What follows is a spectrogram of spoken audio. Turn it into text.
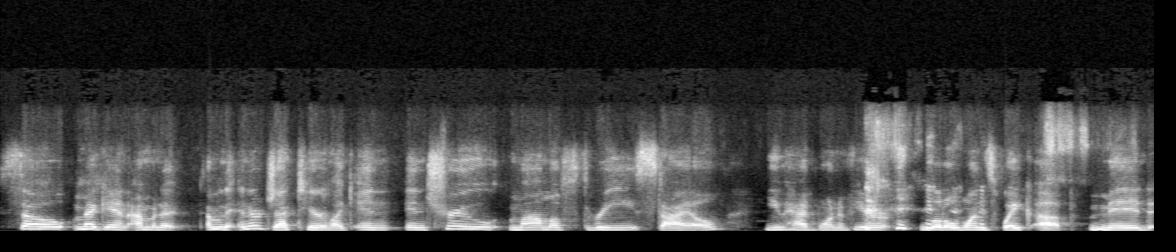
So Megan, I'm gonna I'm gonna interject here, like in in true mom of three style. You had one of your little ones wake up mid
